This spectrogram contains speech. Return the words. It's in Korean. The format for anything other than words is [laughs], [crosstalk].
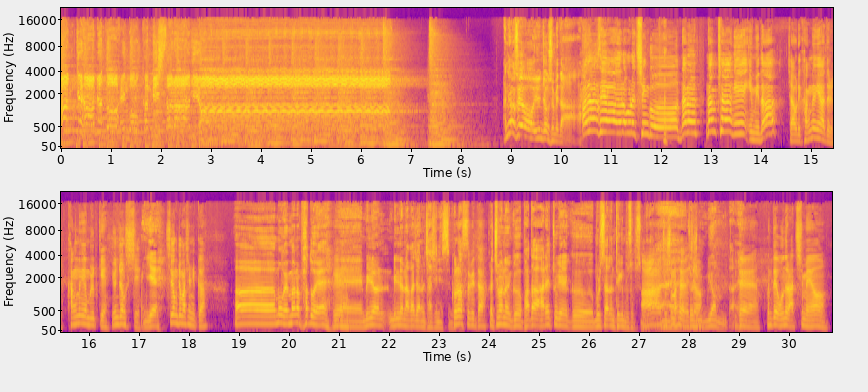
함께하면 더 행복한 미스터 라디오 안녕하세요 윤정수입니다. 안녕하세요, 여러분의 친구. 나는 남창희입니다. 자, 우리 강릉의 아들, 강릉의 물개, 윤정수 씨. 예. 수영 좀 하십니까? 어, 뭐 웬만한 파도에 예. 예, 밀려 밀려 나가지 않을 자신 이 있습니다. 그렇습니다. 그렇지만은 그 바다 아래쪽에 그 물살은 되게 무섭습니다. 아, 조심하셔야죠. 조심 위험합니다. 예. 네. 근데 오늘 아침에요.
